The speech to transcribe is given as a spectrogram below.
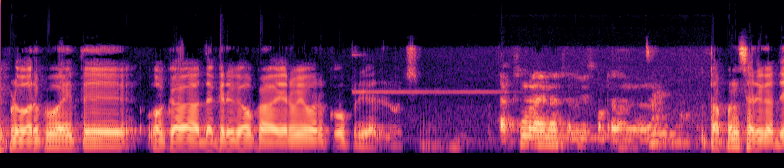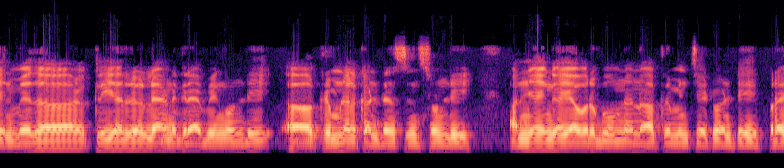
ఇప్పటి వరకు అయితే ఒక దగ్గరగా ఒక ఇరవై వరకు ఫిర్యాదులు వచ్చినాయి. తప్పనిసరిగా దీని మీద క్లియర్ ల్యాండ్ గ్రాబింగ్ ఉండి క్రిమినల్ కంటెన్షన్స్ ఉండి అన్యాయంగా ఎవరి భూమినైనా ఆక్రమించేటువంటి ప్రై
